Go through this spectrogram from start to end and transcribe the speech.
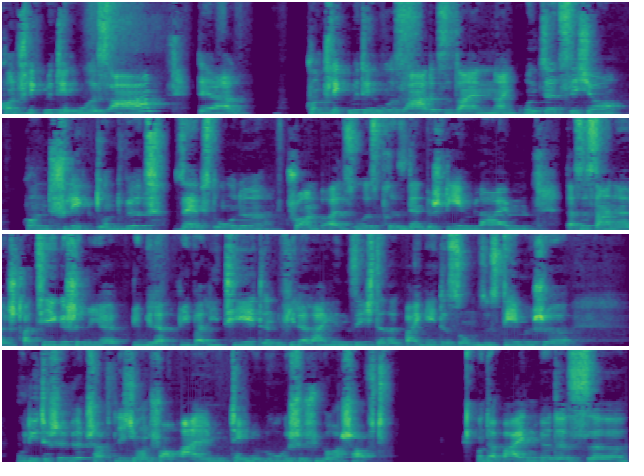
Konflikt mit den USA. Der Konflikt mit den USA, das ist ein, ein grundsätzlicher Konflikt und wird selbst ohne Trump als US-Präsident bestehen bleiben. Das ist eine strategische Rivalität in vielerlei Hinsicht. Dabei geht es um systemische, politische, wirtschaftliche und vor allem technologische Führerschaft. Unter beiden wird es äh,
